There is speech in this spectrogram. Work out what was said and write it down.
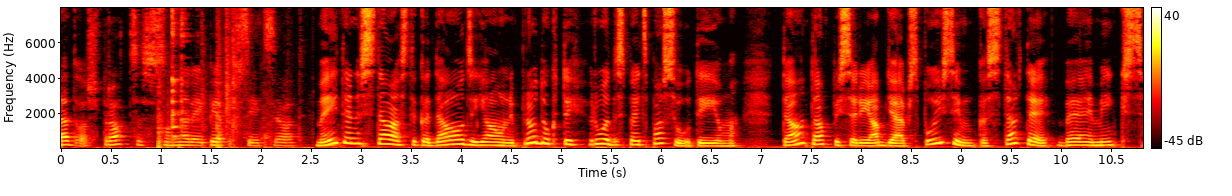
radošs process un arī pieprasīts ļoti. Meitenes stāsta, ka daudzi jauni produkti rodas pēc pasūtījuma. Tā tapis arī apģērbs puisim, kas startē BMX.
